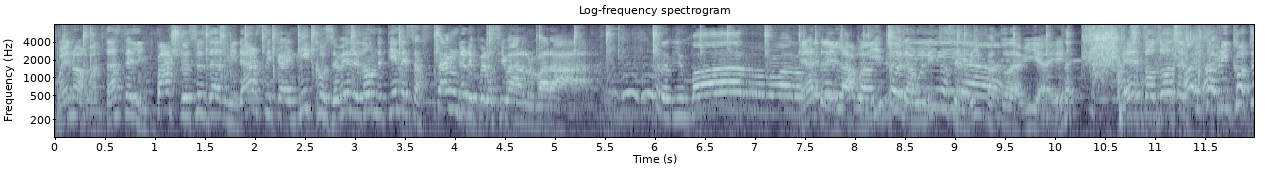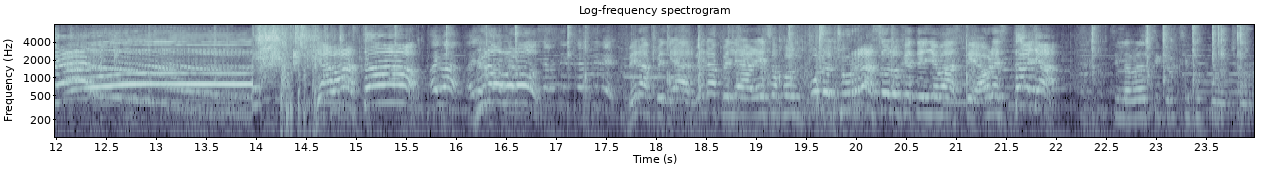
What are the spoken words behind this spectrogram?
Bueno, aguantaste el impacto, eso es de admirarse, Kainiko. Se ve de dónde tiene esa sangre, pero sí bárbara. Pero bien bárbaro. Tiene el abuelito, el abuelito se familia. rifa todavía, ¿eh? Estos dos gusta ay. brincotear. ¡Ya basta! Ahí va, ahí. Ven a pelear, ven a pelear. Eso fue un puro churrazo lo que te llevaste. Ahora estalla. Sí, la verdad sí creo que sí fue puro churro.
